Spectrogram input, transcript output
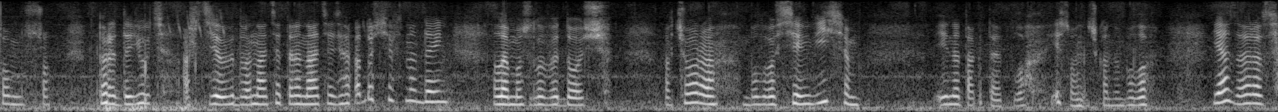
тому, що передають аж цілих 12-13 градусів на день, але можливий дощ. А вчора було 7-8 і не так тепло, і сонечка не було. Я зараз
